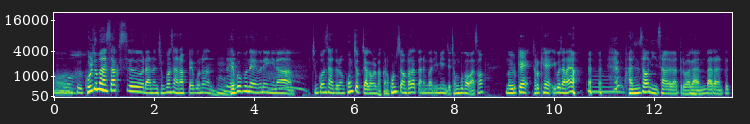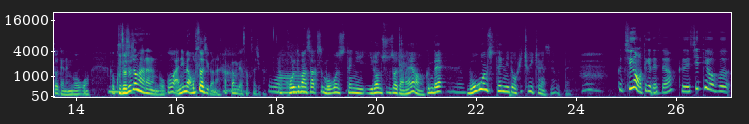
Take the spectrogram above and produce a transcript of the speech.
어. 그 골드만삭스라는 증권사 하나 빼고는 음. 네. 대부분의 은행이나 증권사들은 공적 자금을 받거나 공적 자금 받았다는 건 이미 이제 정부가 와서 너 이렇게 저렇게 이거잖아요. 음. 관선 이사가 들어간다라는 뜻도 되는 거고 그 구조조정하라는 거고 아니면 없어지거나 합병돼서 없어지거나. 우와. 골드만삭스, 모건 스탠리 이런 순서잖아요. 근데 네. 모건 스탠리도 휘청휘청했어요 그때. 그 지금 어떻게 됐어요? 그 시티 오브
